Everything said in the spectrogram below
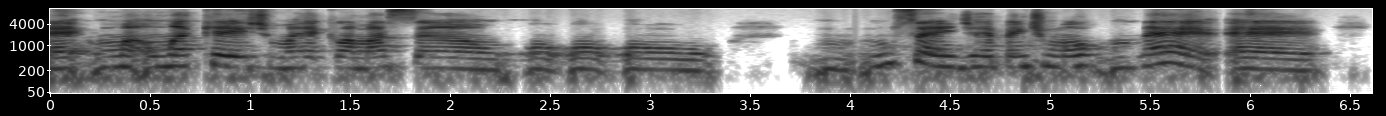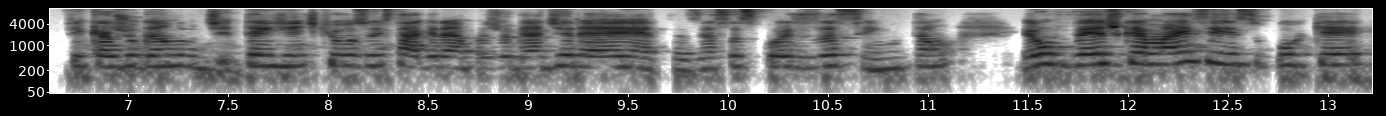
É, uma, uma queixa, uma reclamação, ou, ou, ou não sei, de repente, né, é, ficar julgando. Tem gente que usa o Instagram para jogar diretas, essas coisas assim. Então, eu vejo que é mais isso, porque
